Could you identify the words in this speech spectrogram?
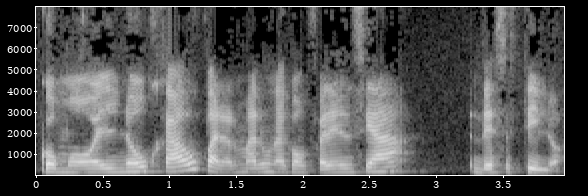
como el know-how para armar una conferencia de ese estilo.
